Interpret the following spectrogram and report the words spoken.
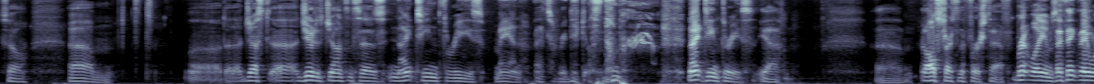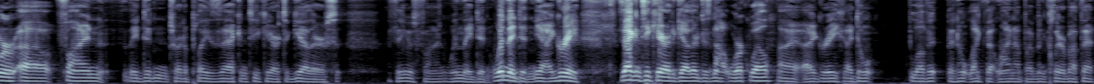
So. Um, uh, just uh, Judith Johnson says 19 threes. Man, that's a ridiculous number. 19 threes. Yeah, um, it all starts in the first half. Brent Williams, I think they were uh, fine. They didn't try to play Zach and TKR together. So I think it was fine when they didn't. When they didn't, yeah, I agree. Zach and TKR together does not work well. I, I agree. I don't love it. I don't like that lineup. I've been clear about that.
